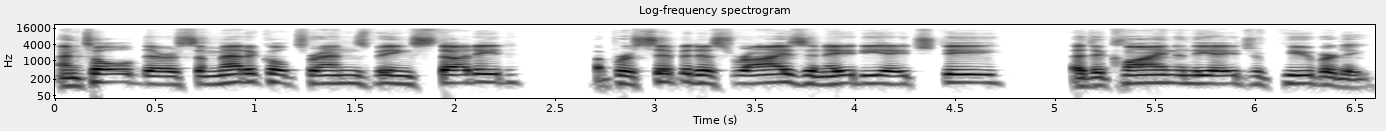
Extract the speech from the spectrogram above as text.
I'm told there are some medical trends being studied a precipitous rise in ADHD, a decline in the age of puberty.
